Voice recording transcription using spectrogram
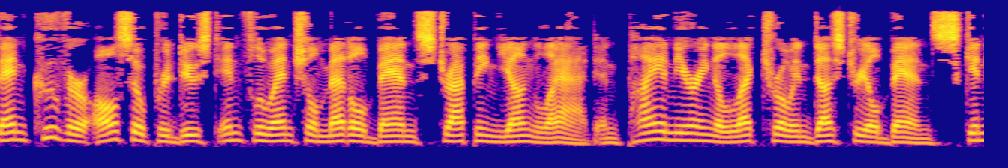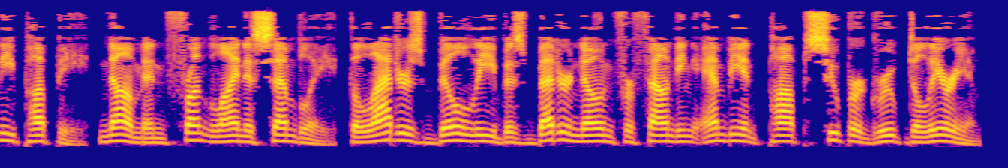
Vancouver also produced influential metal bands Strapping Young Lad and pioneering electro-industrial bands Skinny Puppy, Numb and Front Line Assembly, the latter's Bill Leeb is better known for founding ambient pop supergroup Delerium.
